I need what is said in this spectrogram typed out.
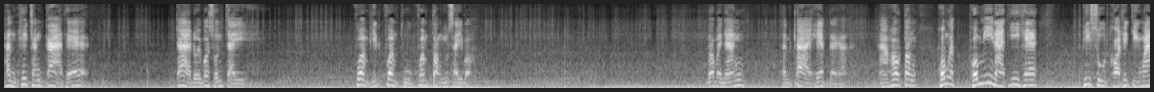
ท่านคือช่างกล้าแท้กล้าโดยไม่สนใจ ความผิดความถูกความต้องอยู่ใส่บ่ว่าไปนยังท่านกล้าเฮ็ดนะครับอ่าเขาต้องผมกับผมมีหน้าที่แค่ พิสูจน์ข้อเท็จจริงว่า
